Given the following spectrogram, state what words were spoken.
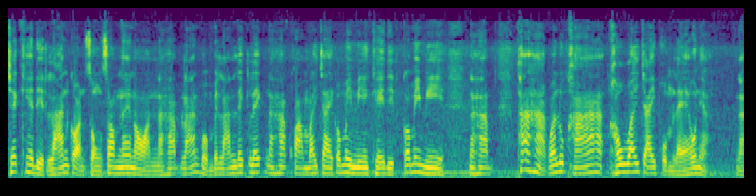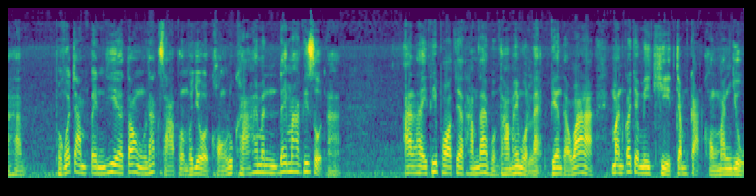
เช็คเครดิตร้านก่อนส่งซ่อมแน่นอนนะครับ ร้านผมเป็นร้านเล็ก ๆ นะครับความไว้ใจก็ไม่มีเครดิตก็ไม่มีนะครับ ถ้าหากว่าลูกค้าเขาไว้ใจผมแล้วเนี่ยนะครับ ผมก็จำเป็นที่จะต้องรักษาผลประโยชน์ของลูกค้าให้มันได้มากที่สุดนะ อะไรที่พอจะทำได้ผมทำให้หมดแหละ เพียงแต่ว่ามันก็จะมีขีดจำกัดของมันอยู่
